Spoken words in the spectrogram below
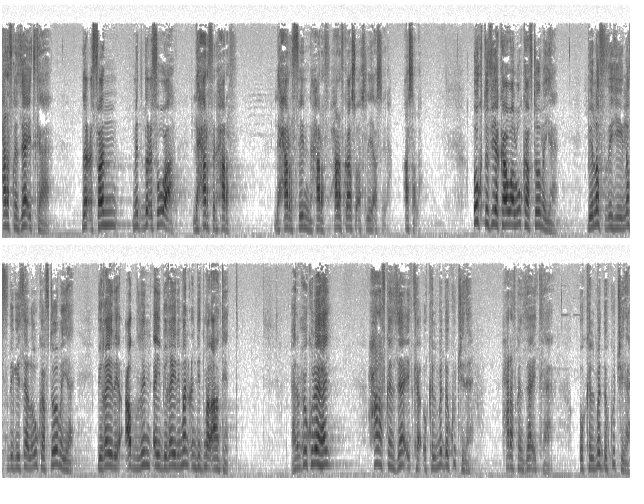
xarafkan zaa'idkaa dicfan mid dicfi u ah lixarfin xaraf lixarfin xaraf xarafkaasoo asliya asla uktufiya kaa waa lagu kaaftoomayaa bilafdihi lafdigiisa lagu kaaftoomayaa bigayri cadlin ay bigayri mancin didma la'aanteed yani muxuu ku leeyahay xarafkan zaa'idka oo kelmadda ku jira xarafkan zaa'idka oo kelmadda ku jira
